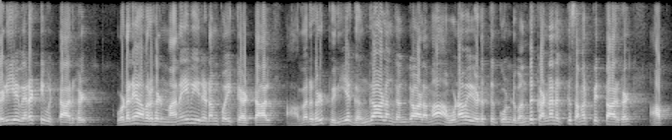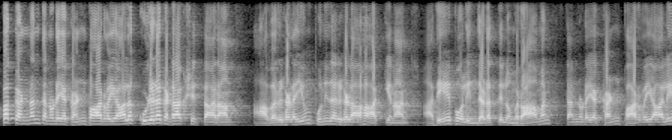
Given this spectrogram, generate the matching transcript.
வெளியே விரட்டி விட்டார்கள். உடனே அவர்கள் மனைவியரிடம் போய் கேட்டால் அவர்கள் பெரிய கங்காளம் கங்காளமா? உணவை எடுத்துக்கொண்டு வந்து கண்ணனுக்கு சமர்ப்பித்தார்கள். அப்ப கண்ணன் தன்னுடைய கண் பார்வையால குளிர கட்டாட்சித்தாராம். அவர்களையும் புனிதர்களாக ஆக்கினான். அதே போல் இந்த இடத்திலும் ராமன் தன்னுடைய கண் பார்வையாலே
